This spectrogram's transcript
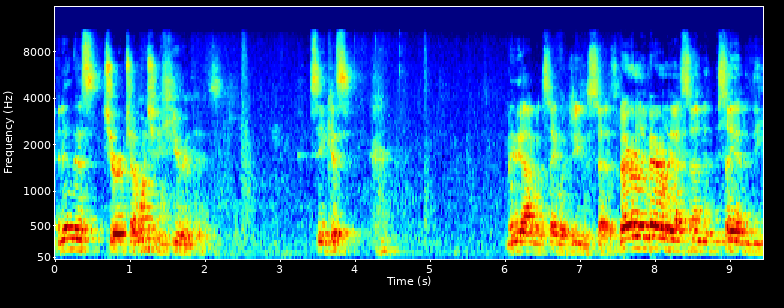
And in this church, I want you to hear this. See, because maybe I would say what Jesus says Verily, verily, I say unto thee.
